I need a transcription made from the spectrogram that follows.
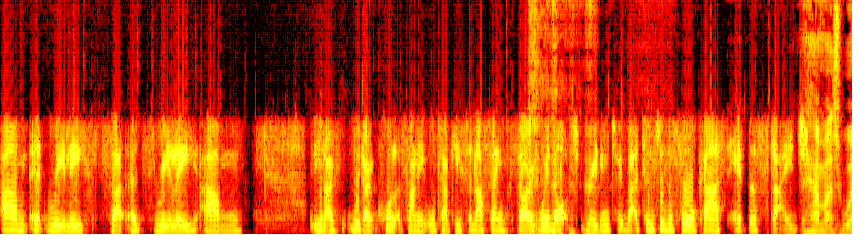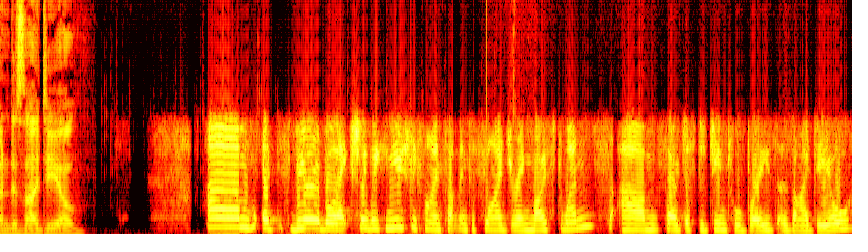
um, it really, it's really um, you know, we don't call it sunny Otaki for nothing, so we're not reading too much into the forecast at this stage. How much wind is ideal? Um, it's variable actually. We can usually find something to fly during most winds, um, so just a gentle breeze is ideal.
